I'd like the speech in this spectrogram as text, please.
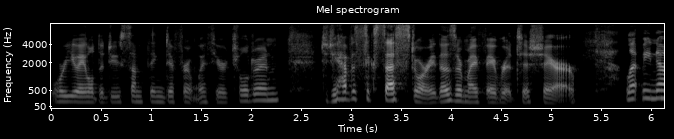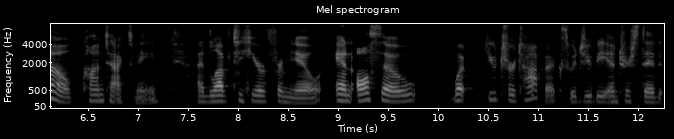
Were you able to do something different with your children? Did you have a success story? Those are my favorite to share. Let me know. Contact me. I'd love to hear from you. And also, what future topics would you be interested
